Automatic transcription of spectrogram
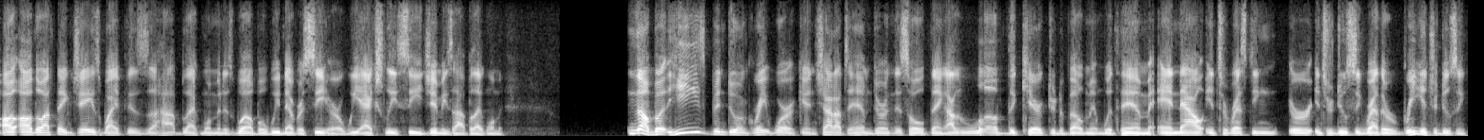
Although I think Jey's wife is a hot black woman as well, but we never see her. We actually see Jimmy's hot black woman. No, but he's been doing great work, and shout out to him during this whole thing. I love the character development with him, and now interesting or introducing, rather reintroducing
